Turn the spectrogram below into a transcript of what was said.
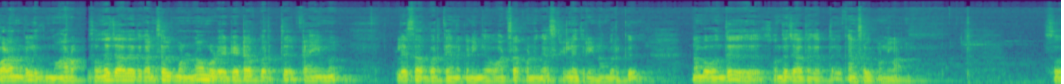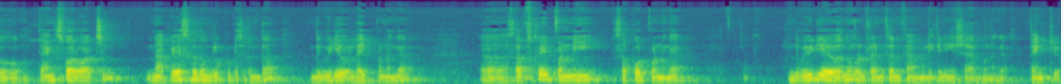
பலன்கள் இது மாறும். சொந்த ஜாதகத்தை கன்சல்ட் பண்ணணும்னா உங்களுடைய date of birth time place of birth எனக்கு நீங்கள் வாட்ஸ்அப் பண்ணுங்கள் ஸ்க்ரீனில் தெரிய நம்பருக்கு. நம்ம வந்து சொந்த ஜாதகத்தை கன்சல்ட் பண்ணலாம். ஸோ தேங்க்ஸ் ஃபார் வாட்சிங் நான் பேசுகிறது உங்களுக்கு பிடிச்சிருந்தா இந்த வீடியோவை லைக் பண்ணுங்கள் சப்ஸ்கிரைப் பண்ணி சப்போர்ட் பண்ணுங்கள் இந்த வீடியோவை வந்து உங்கள் ஃப்ரெண்ட்ஸ் அண்ட் ஃபேமிலிக்கு நீங்கள் ஷேர் பண்ணுங்கள் தேங்க்யூ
